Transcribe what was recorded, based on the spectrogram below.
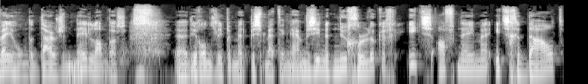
200.000 Nederlanders uh, die rondliepen met besmettingen. En we zien het nu gelukkig iets afnemen, iets gedaald.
